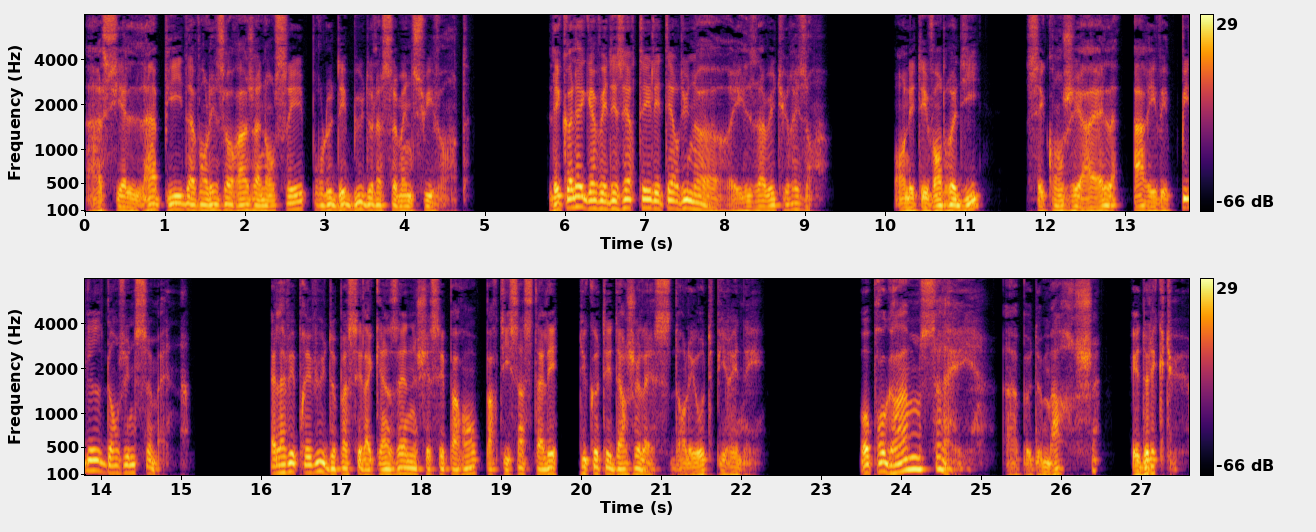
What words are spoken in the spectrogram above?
un ciel limpide avant les orages annoncés pour le début de la semaine suivante. Les collègues avaient déserté les terres du Nord et ils avaient eu raison. On était vendredi, ses congés à elle arrivaient pile dans une semaine. Elle avait prévu de passer la quinzaine chez ses parents partis s'installer du côté d'Argelès, dans les Hautes-Pyrénées. Au programme, soleil, un peu de marche et de lecture.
